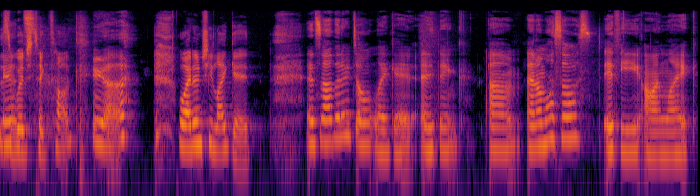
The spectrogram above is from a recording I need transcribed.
Is It's- witch TikTok? yeah. Why don't you like it? It's not that I don't like it. I think, um, and I'm also iffy on like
